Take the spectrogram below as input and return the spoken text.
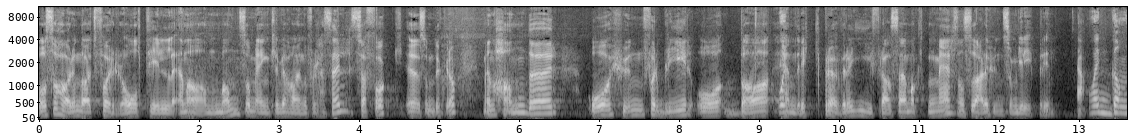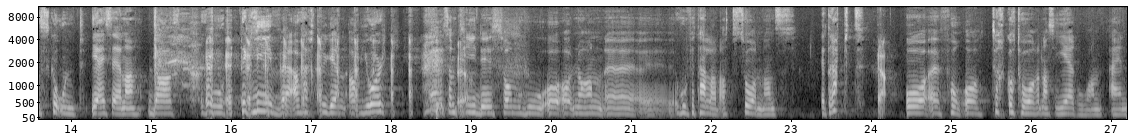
Og så har hun da et forhold til en annen mann som egentlig vil ha henne for seg selv, Suffolk, som dukker opp, men han dør. Og hun forblir, og da Henrik prøver å gi fra seg makten mer, sånn så er det hun som griper inn. Ja, Hun er ganske ond i ei scene der hun fikk livet av hertugen av York, eh, samtidig som hun, og, og når han, eh, hun forteller at sønnen hans er drept. Ja. Og eh, for å tørke tårene så gir hun han en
